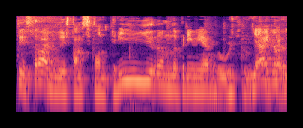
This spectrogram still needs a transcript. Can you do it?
ты сравниваешь там с фон Триером, например. Я и говорю,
